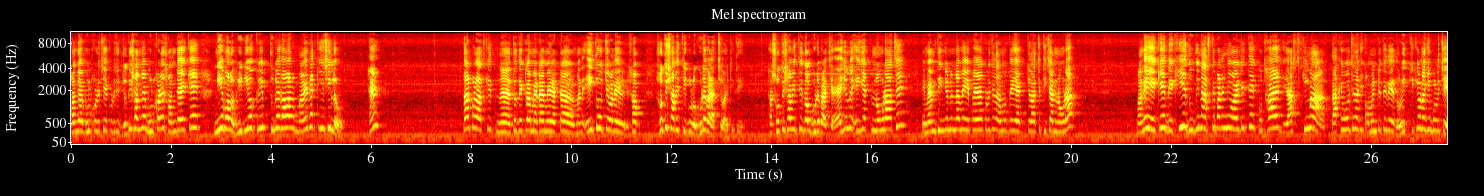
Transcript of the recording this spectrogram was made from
সঞ্জয় ভুল করেছে, এ করেছে। যদি সঞ্জয় ভুল করে, সঞ্জয়কে নিয়ে বলো, ভিডিও ক্লিপ তুলে দেওয়ার মানেটা কী ছিল? হ্যাঁ? তারপর আজকে তো দেখলাম ম্যাডামের একটা মানে এই তো হচ্ছে মানে সব সতী সাবিত্রীগুলো ঘুরে বেড়াচ্ছে ওয়াইটিতে সব সতী সাবিত্রী দল ঘুরে বেড়াচ্ছে। এই জন্য এই যে একটা নোংরা আছে, এই ম্যাম তিনজনের নামে এফআইআর করেছে, তার মধ্যে একজন আছে টিচার নোংরা। মানে একে দেখিয়ে দুদিন আসতে পারেনি ওয়াইটিতে, কোথায় জাস্ট কিমা, তাকে বলছে নাকি কমিউনিটিতে দে ধরিত্রীকেও নাকি বলেছে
